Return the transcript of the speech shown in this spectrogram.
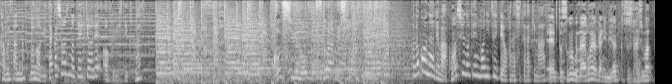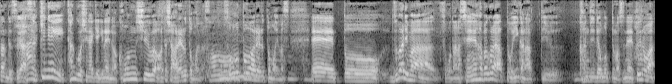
株三六五の豊か商事の提供でお送りしていきます。今週のストラテジー。このコーナーでは今週の展望についてお話しいただきます。えっと、すごく和やかにリラックスして始まったんですが、はい、先に覚悟しなきゃいけないのは今週は私は荒れると思います。相当荒れると思います。えっと、ズバリまあ、そうだな、1000円幅ぐらいあってもいいかなっていう感じで思ってますね。というのは、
